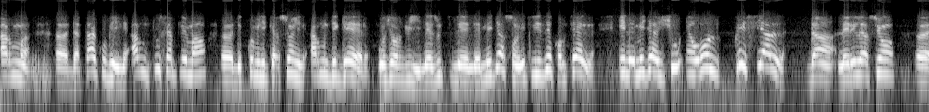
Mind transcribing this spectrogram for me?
arme d'attaque ou bien une arme tout simplement de communication, une arme de guerre. Aujourd'hui, les, les, médias sont utilisés comme tels et les médias jouent un rôle crucial dans les relations euh,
